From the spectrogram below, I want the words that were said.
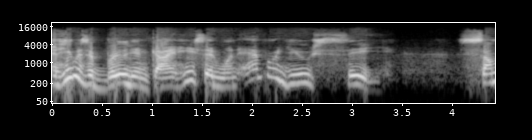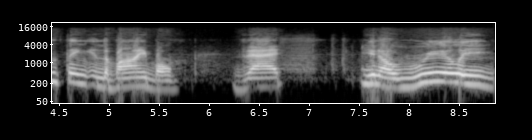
And he was a brilliant guy, and he said, whenever you see something in the Bible that, you know, really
